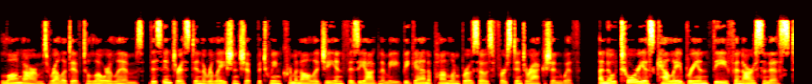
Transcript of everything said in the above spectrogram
long arms relative to lower limbs. This interest in the relationship between criminology and physiognomy began upon Lombroso's first interaction with a notorious Calabrian thief and arsonist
